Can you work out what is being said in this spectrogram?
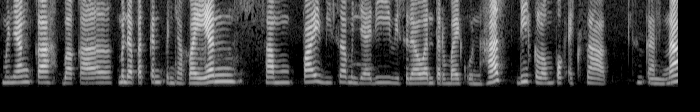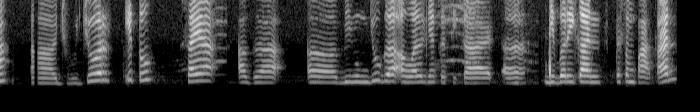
menyangka bakal mendapatkan pencapaian sampai bisa menjadi wisudawan terbaik Unhas di kelompok eksak. Hmm. Karena uh, jujur itu saya agak uh, bingung juga awalnya ketika uh, diberikan kesempatan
